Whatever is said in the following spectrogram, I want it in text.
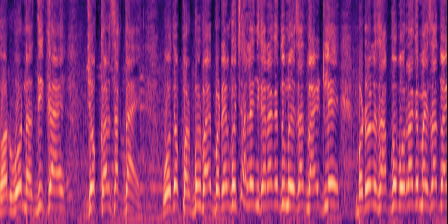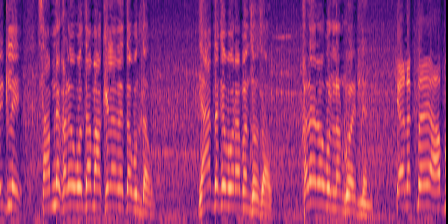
और वो नज़दीक का है जो कर सकता है। वो तो प्रफुल भाई पटेल को चैलेंज करा कि तू मेरे साथ बाइट ले। बटोले साहब को बोला कि मेरे साथ बाइट ले। सामने खड़े हो बोलता मैं अकेला रहता बोलता हूँ। यहाँ तक है बोरा बंसो साहब। खड़े रहो बोलना उनको बाइट लेने। क्या लगता है आप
